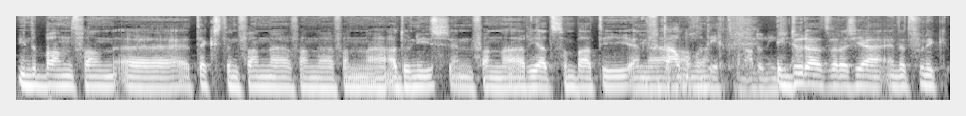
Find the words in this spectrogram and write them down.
in de band van uh, teksten van, uh, van, van Adonis en van Riyad Sambati. En, U vertaalt nog gedichten van Adonis. Ik ja. doe dat wel eens, ja. En dat vond ik,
